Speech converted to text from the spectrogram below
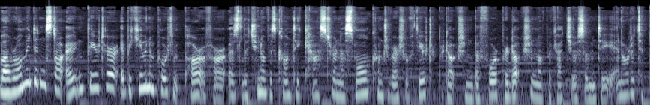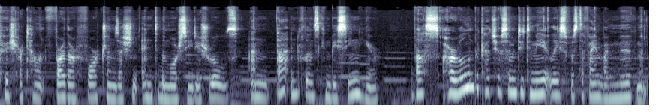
While Romy didn't start out in theatre, it became an important part of her as Luchino Visconti cast her in a small controversial theatre production before production of Boccaccio 70 in order to push her talent further for transition into the more serious roles, and that influence can be seen here. Thus, her role in Boccaccio 70 to me at least was defined by movement,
